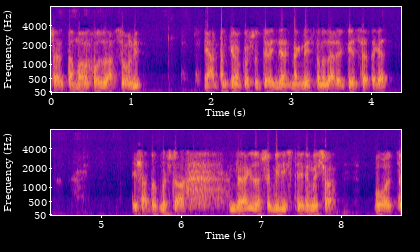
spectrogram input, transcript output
szerettem volna hozzászólni. Jártam ki a Kossuth téri, megnéztem az előkészületeket, és hát ott most a legizasú minisztérium és a volt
